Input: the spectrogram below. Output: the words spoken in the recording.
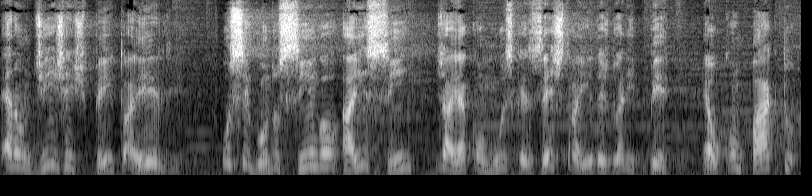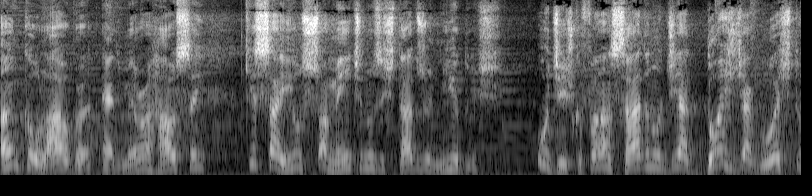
era um desrespeito a ele. O segundo single, aí sim, já é com músicas extraídas do LP, é o compacto Uncle Albert Admiral Halsey, que saiu somente nos Estados Unidos. O disco foi lançado no dia 2 de agosto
